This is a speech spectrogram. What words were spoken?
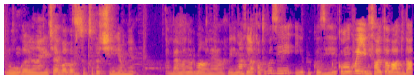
lungo l'eyeliner, cioè va quasi sul sopracciglio a me. Vabbè, ma è normale, eh. Vedi, Mati l'ha fatto così, io più così. Comunque io di solito vado da-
